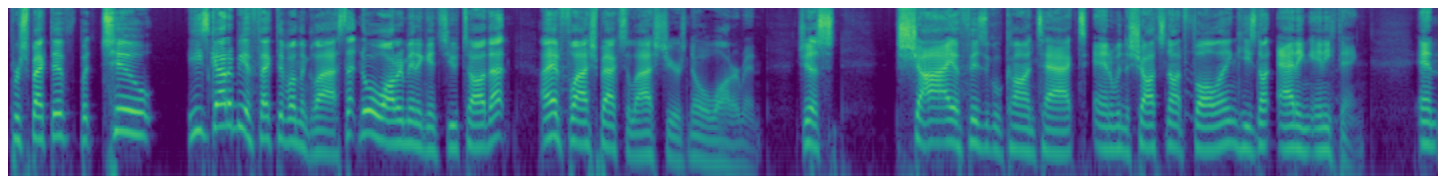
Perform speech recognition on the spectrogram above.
perspective, but two, he's got to be effective on the glass. That Noah Waterman against Utah, that I had flashbacks to last year's Noah Waterman. Just shy of physical contact, and when the shot's not falling, he's not adding anything. And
